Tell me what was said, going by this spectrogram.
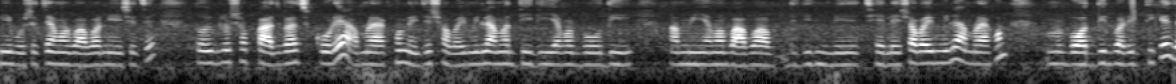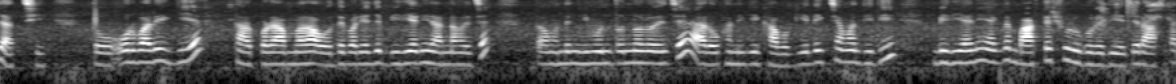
নিয়ে বসেছে, আমার বাবা নিয়ে এসেছে, তো ওইগুলো সব কাজবাজ করে আমরা এখন এই যে সবাই মিলে, আমার দিদি, আমার বৌদি, আমি, আমার বাবা, দিদির মেয়ে, ছেলে, সবাই মিলে আমরা এখন আমার বদ্দির বাড়ির দিকে যাচ্ছি। তো ওর বাড়ি গিয়ে তারপরে আমরা ওদের বাড়ি যে বিরিয়ানি রান্না হয়েছে তো আমাদের নিমন্ত্রণ রয়েছে। আর ওখানে গিয়ে খাব। গিয়ে দেখছি আমার দিদি বিরিয়ানি একদম বাড়তে শুরু করে দিয়েছে। রাস্তা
